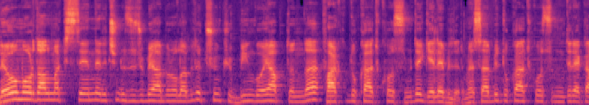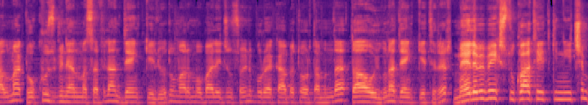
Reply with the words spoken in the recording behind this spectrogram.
Leomord almak isteyenler için üzücü bir haber olabilir. Çünkü bingo yaptığında farklı Ducati kostümü de gelebilir. Mesela bir Ducati kostümünü direkt almak 9000 elmasa falan denk geliyordu. Umarım Mobile Legends oyunu bu rekabet ortamında daha uyguna denk getirir. MLBBX Ducati etkinliği için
